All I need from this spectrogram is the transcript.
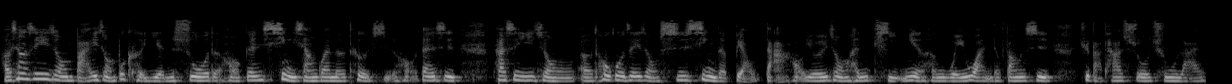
好像是一种把一种不可言说的哈跟性相关的特质哈，但是它是一种呃透过这种诗性的表达哈，有一种很体面、很委婉的方式去把它说出来，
